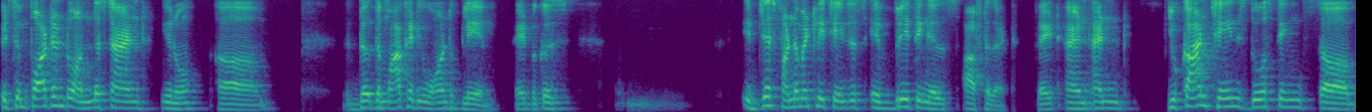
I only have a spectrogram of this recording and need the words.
it's important to understand, you know, uh, the the market you want to play in, right? Because it just fundamentally changes everything else after that, right? And and you can't change those things, uh,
